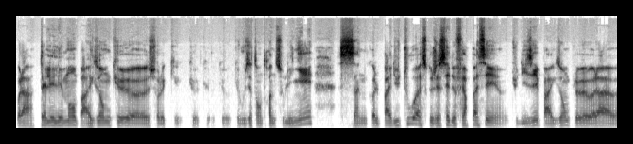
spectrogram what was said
voilà, tel élément, par exemple, que euh, sur le que, que, vous êtes en train de souligner, ça ne colle pas du tout à ce que j'essaie de faire passer. Tu disais, par exemple, voilà,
